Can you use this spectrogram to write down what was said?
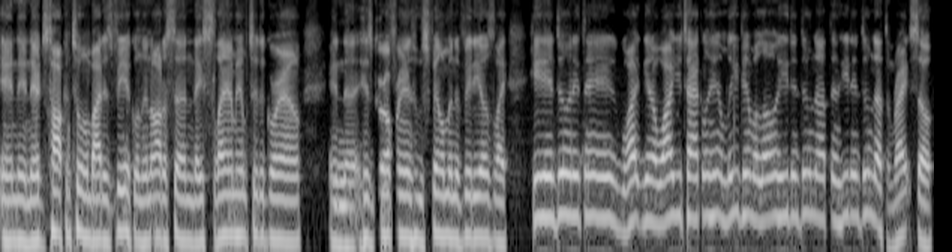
and then they're just talking to him about his vehicle, and then all of a sudden they slam him to the ground. And uh, his girlfriend, who's filming the videos, like he didn't do anything. Why, you know, why are you tackling him? Leave him alone. He didn't do nothing. He didn't do nothing, right? So,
